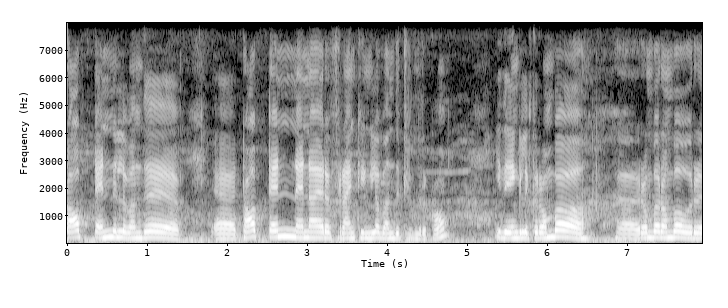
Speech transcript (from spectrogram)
டாப் டென்னில் வந்து டாப் டென் என்ஐஆர்எஃப் ரேங்கிங்கில் வந்துட்டு இருந்திருக்கோம். இது எங்களுக்கு ரொம்ப ரொம்ப ரொம்ப ஒரு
